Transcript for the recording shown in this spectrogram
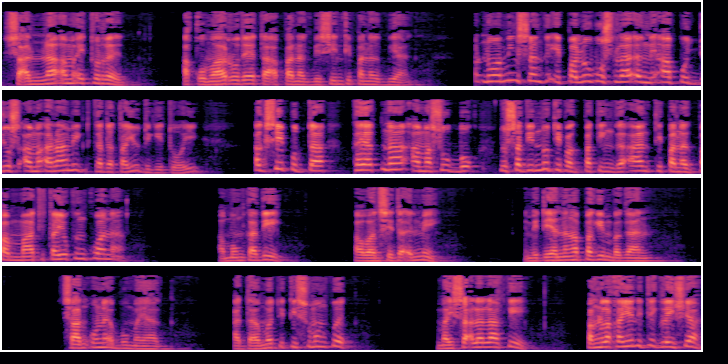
saan na ama ito red, ako maro deta a panagbisinti panagbiag. No minsan ipalubos laang ni Apo Diyos a maaramig kada tayo digitoy, agsipod ta kayat na a masubok no sa dinno ti pagpatinggaan ti panagpamati tayo kang kuana. Amom kadi, awan si daan mi. Imitiyan na nga pagimbagan, saan una bumayag, adamat iti sumangpet. May sa lalaki, panglakayan iti iglesia,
